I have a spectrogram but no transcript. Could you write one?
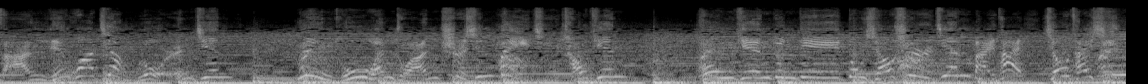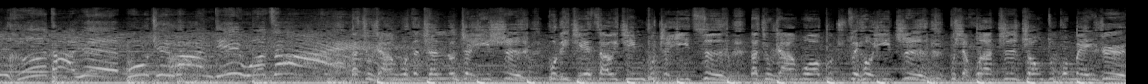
散，莲花降落人间，命途婉转，赤心背脊朝天，通天遁地，洞晓世间百态，脚踩星河就让我在沉沦这一世，不理解早已经不止一次。那就让我孤注最后一掷，不想昏暗之中度过每日。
